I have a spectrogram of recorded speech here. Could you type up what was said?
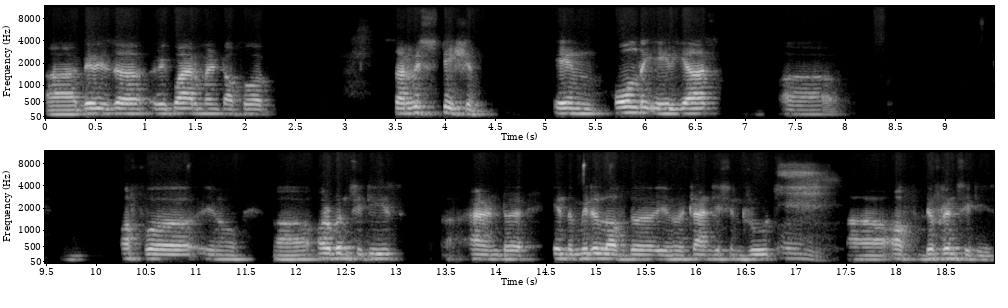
uh, there is a requirement of a service station in all the areas uh, of uh, you know uh, urban cities uh, and in the middle of the you know transition routes of different cities.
